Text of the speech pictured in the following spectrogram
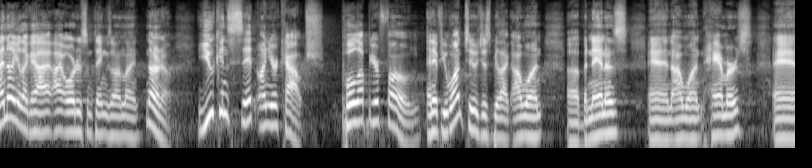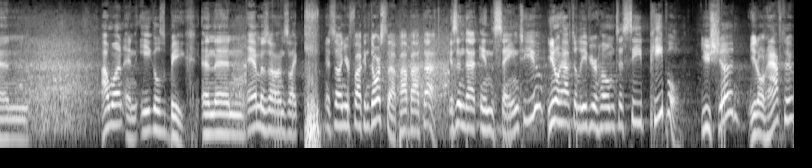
I know you're like, I, I order some things online. No, no, no. You can sit on your couch, pull up your phone, and if you want to, just be like, I want uh, bananas and I want hammers and I want an eagle's beak. And then Amazon's like, it's on your fucking doorstep. How about that? Isn't that insane to you? You don't have to leave your home to see people. You should. You don't have to.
